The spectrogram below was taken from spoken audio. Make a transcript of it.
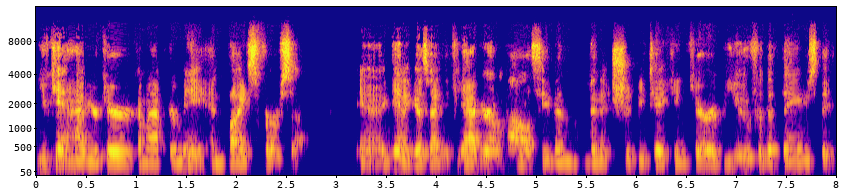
you can't have your carrier come after me, and vice versa. And again, it goes back. If you have your own policy, then then it should be taking care of you for the things that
